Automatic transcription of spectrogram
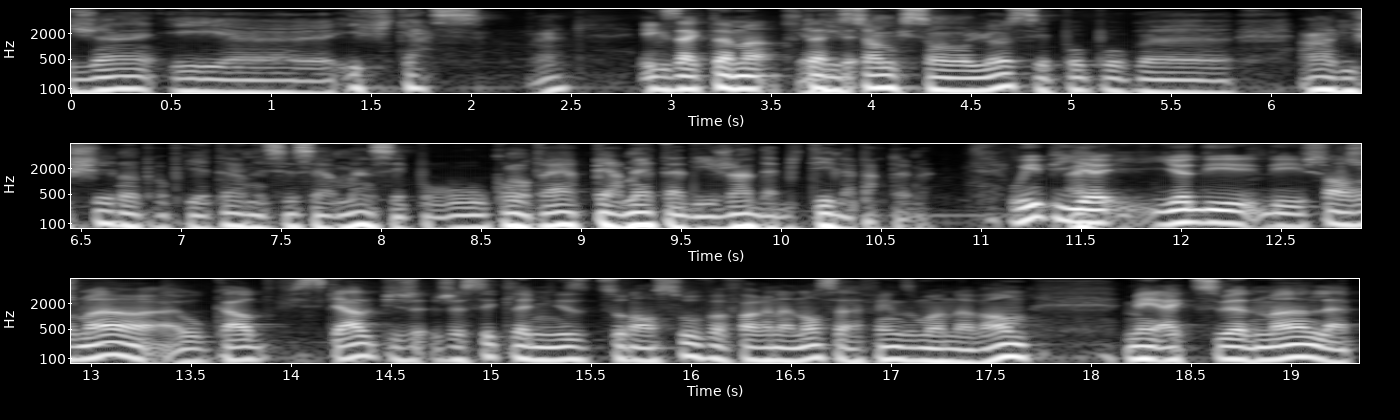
intelligent et euh, efficace. Hein? Exactement. Tout Il y a à des fait. sommes qui sont là, c'est pas pour euh, enrichir un propriétaire nécessairement, c'est pour au contraire permettre à des gens d'habiter l'appartement. Oui, puis il y, y, a des, des, changements au cadre fiscal, puis je, je, sais que la ministre Turanceau va faire une annonce à la fin du mois de novembre, mais actuellement, la,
